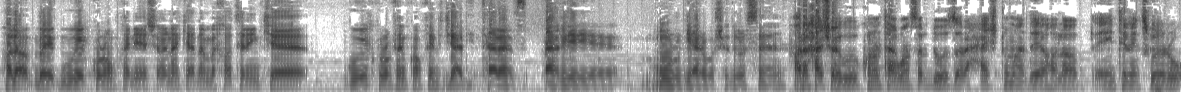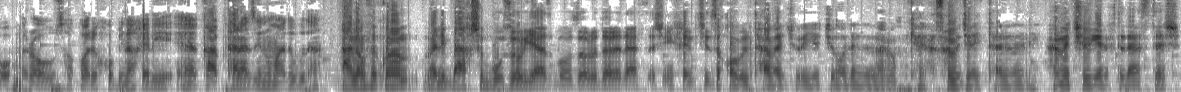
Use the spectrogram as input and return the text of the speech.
حالا به گوگل کروم خیلی اشاره نکردم به خاطر اینکه گوگل کروم فکر کنم خیلی جدیدتر از بقیه مرورگر باشه درسته؟ آره خشای گوگل کروم تقریبا سال 2008 اومده. حالا اینترنت اکسپلورر و اپرا و سافاری خب اینا خیلی قبلتر از این اومده بودن. الان فکر کنم ولی بخش بزرگی از بازار رو داره دستش. این خیلی چیز قابل توجهی جالبه برام که از همه جدیدتره ولی همه چی رو گرفته دستش.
